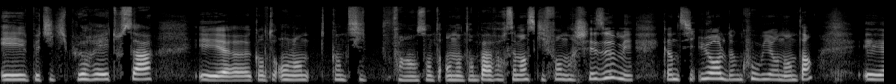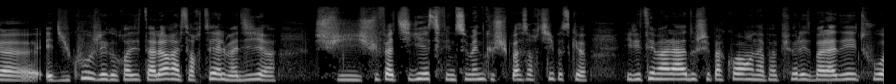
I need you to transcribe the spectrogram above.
Et petit qui pleurait, tout ça. Et euh, quand on quand ils, enfin, on n'entend pas forcément ce qu'ils font chez eux, mais quand ils hurlent, d'un coup, oui, on entend. Et, euh, et du coup, je l'ai croisée tout à l'heure, elle sortait, elle m'a dit, euh, je suis, je suis fatiguée, ça fait une semaine que je suis pas sortie parce que il était malade ou je sais pas quoi, on n'a pas pu aller se balader et tout.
